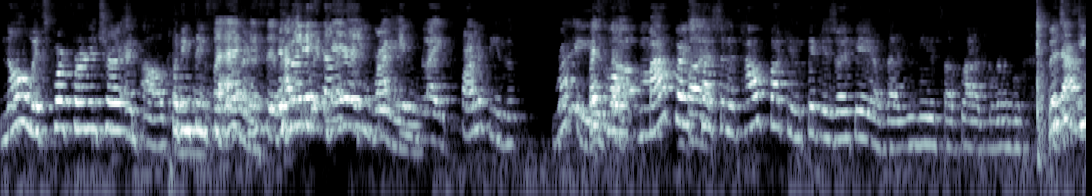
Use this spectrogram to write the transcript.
no, it's for furniture and Oh, okay. putting things for together. adhesive. It's I mean, they sell it in right in like pharmacies. and right. First of all, my first But- question is how fucking thick is your hair that you needed to apply Gorilla Glue? Bitch, That it's eco.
